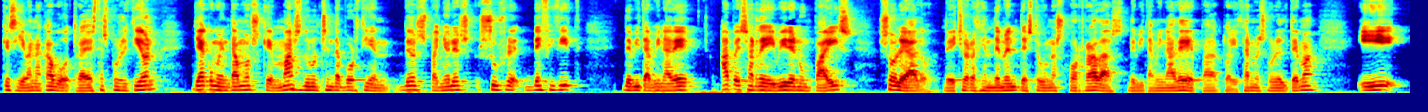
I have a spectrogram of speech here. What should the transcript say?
que se llevan a cabo tras esta exposición, ya comentamos que más de un 80% de los españoles sufre déficit de vitamina D a pesar de vivir en un país soleado. De hecho, recientemente estuve unas jornadas de vitamina D para actualizarme sobre el tema y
